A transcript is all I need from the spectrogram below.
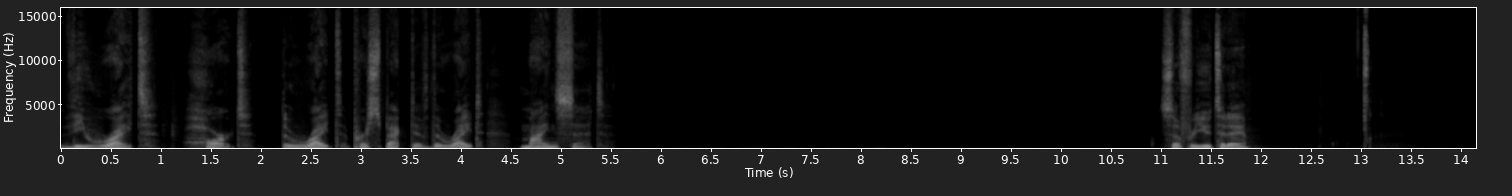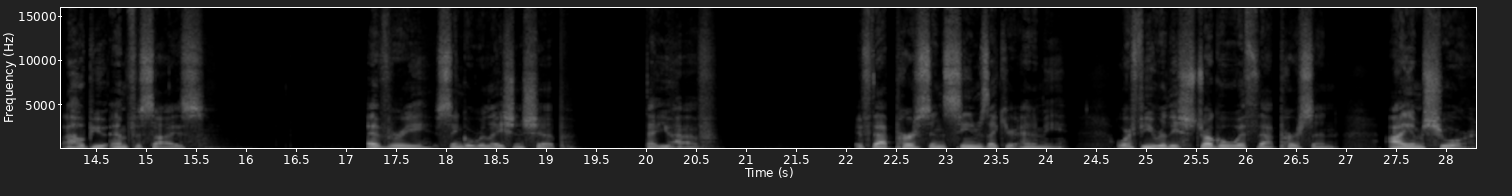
the right heart, the right perspective, the right mindset. So, for you today, I hope you emphasize every single relationship that you have. If that person seems like your enemy, or if you really struggle with that person, I am sure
